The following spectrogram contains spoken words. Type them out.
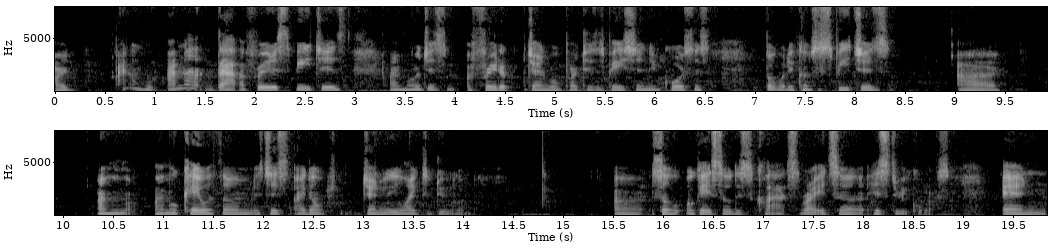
are. I don't. I'm not that afraid of speeches. I'm more just afraid of general participation in courses. But when it comes to speeches, uh, I'm I'm okay with them. It's just I don't generally like to do them. Uh, so okay, so this class, right? It's a history course, and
